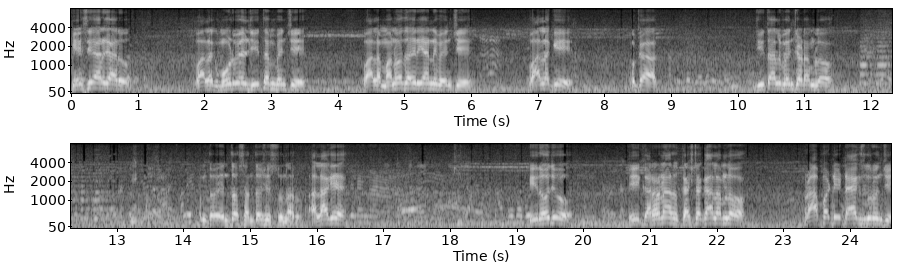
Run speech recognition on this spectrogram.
కేసీఆర్ గారు వాళ్ళకు మూడు వేలు జీతం పెంచి వాళ్ళ మనోధైర్యాన్ని పెంచి వాళ్ళకి ఒక జీతాలు పెంచడంలో ఎంతో ఎంతో సంతోషిస్తున్నారు. అలాగే ఈరోజు ఈ కరోనా కష్టకాలంలో ప్రాపర్టీ ట్యాక్స్ గురించి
